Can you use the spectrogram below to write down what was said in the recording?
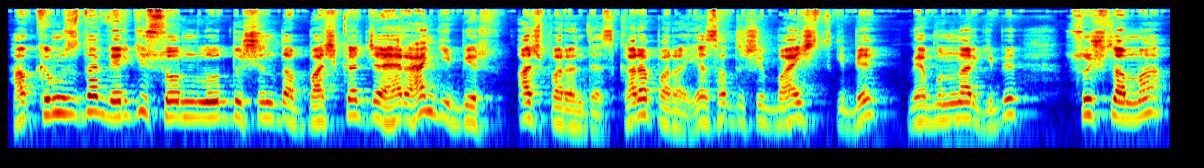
hakkımızda vergi sorumluluğu dışında başkaca herhangi bir aç parantez, kara para, yasa dışı bahis gibi ve bunlar gibi suçlama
